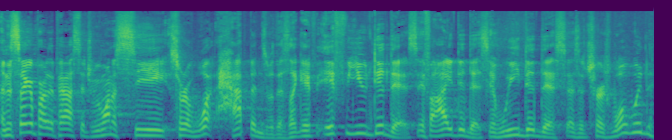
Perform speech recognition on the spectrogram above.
In the second part of the passage, we want to see sort of what happens with this. Like, if, if you did this, if I did this, if we did this as a church, what would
